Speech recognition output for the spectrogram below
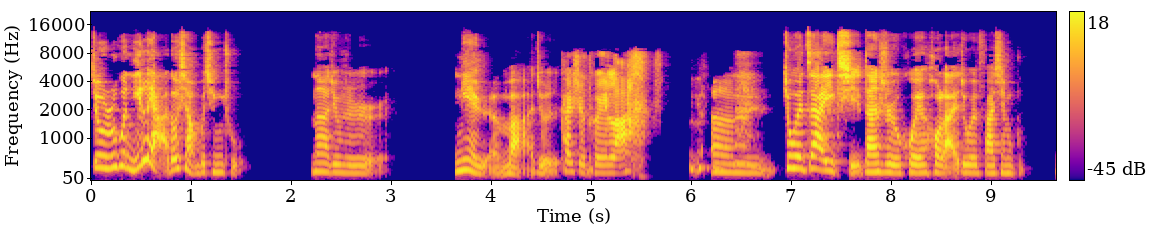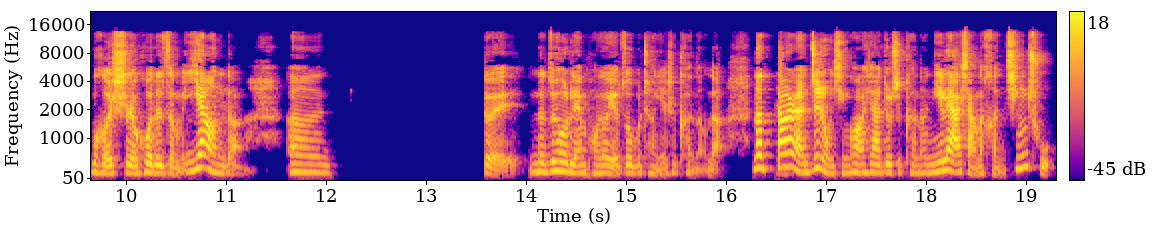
就如果你俩都想不清楚，那就是孽缘吧，就是开始推拉。嗯，就会在一起，但是会后来就会发现不不合适或者怎么样的，嗯，对，那最后连朋友也做不成也是可能的。那当然，这种情况下就是可能你俩想的很清楚，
